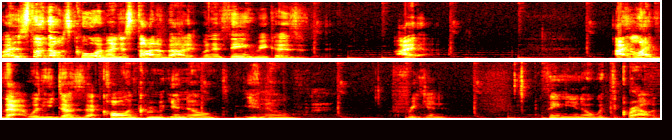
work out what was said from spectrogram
But I just thought that was cool, and I just thought about it when the thing because I I like that when he does that call and you know you know freaking thing you know with the crowd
